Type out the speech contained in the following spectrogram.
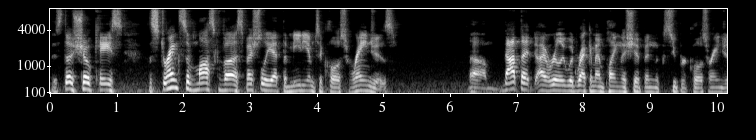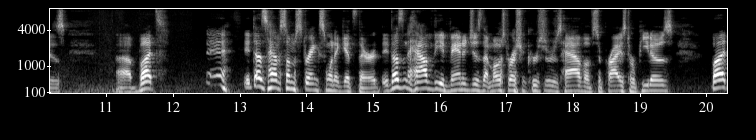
this does showcase the strengths of Moskva, especially at the medium to close ranges. Um, not that I really would recommend playing the ship in super close ranges, uh, but eh, it does have some strengths when it gets there. It doesn't have the advantages that most Russian cruisers have of surprise torpedoes, but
